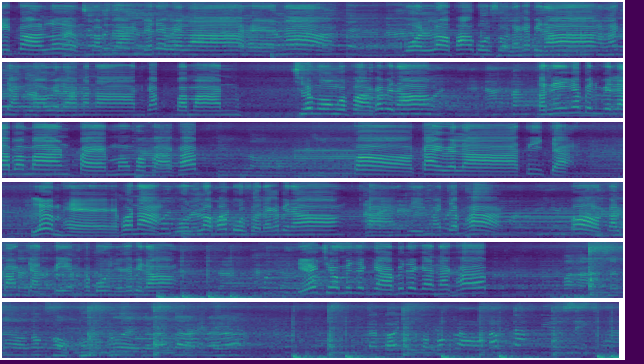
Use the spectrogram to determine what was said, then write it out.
น้องตอนนี้ก็เริ่มกำลังจะได้เวลาแห่หน้าวนรอบพระอุโบสถแล้วครับพี่น้องหลังจากรอเวลามานานครับประมาณชั่วโมงกว่าๆครับพี่น้อง ตอนนี้ก็เป็นเวลาประมาณ8โมงกว่าๆครับ ก็ใกล้เวลาที่จะเริ่มแห่พ่อนาควนรอบพระอุโบสถแล้วครับพี่น้องทางทีมมันเจะภาคก็กำลังจัดเตรียมขบวนอยู่ครับพี่น้อง เดี๋ยวชมบรรยากาศไปด้วยกันนะครับมหาชาแนลต้องขอบคุณด้วยกันแล้วกันนะฮะแล้วก็อยู่กับพวกเราน้ำตังมิวสิกค่ะ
